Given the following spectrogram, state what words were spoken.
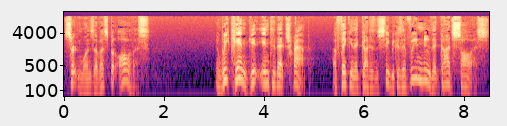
certain ones of us, but all of us. And we can get into that trap of thinking that God doesn't see. Because if we knew that God saw us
